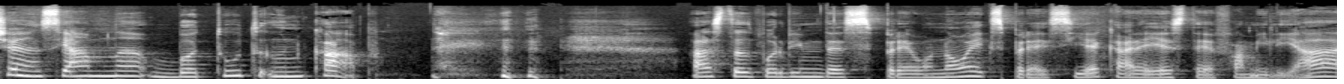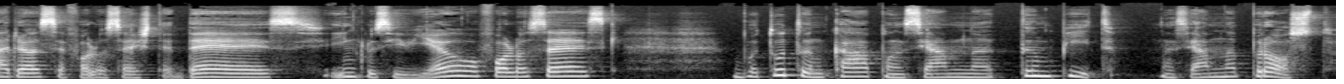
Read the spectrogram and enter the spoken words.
Ce înseamnă bătut în cap? Astăzi vorbim despre o nouă expresie care este familiară, se folosește des, inclusiv eu o folosesc. Bătut în cap înseamnă tâmpit, înseamnă prost.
